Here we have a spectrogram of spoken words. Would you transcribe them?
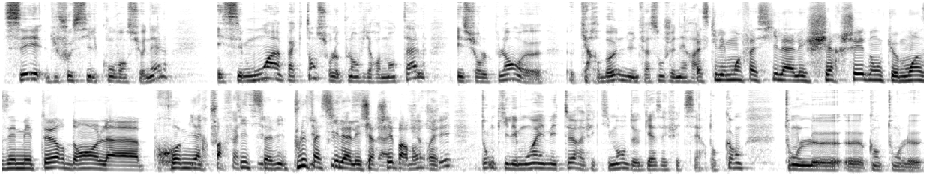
c'est du fossile conventionnel et c'est moins impactant sur le plan environnemental et sur le plan euh, carbone d'une façon générale. Est-ce qu'il est moins facile à aller chercher, donc moins émetteur dans la première partie de sa vie Plus, facile, à aller chercher, pardon. Donc il est moins émetteur effectivement de gaz à effet de serre. Donc quand on le, euh, quand on le,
